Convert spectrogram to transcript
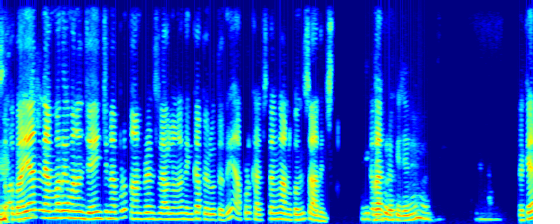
సో భయాన్ని నెమ్మదిగా మనం జయించినప్పుడు కాన్ఫిడెన్స్ లెవెల్ అనేది ఇంకా పెరుగుతుంది. అప్పుడు ఖచ్చితంగా అనుకుంది సాధించుతాం. కదా? ఓకే.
